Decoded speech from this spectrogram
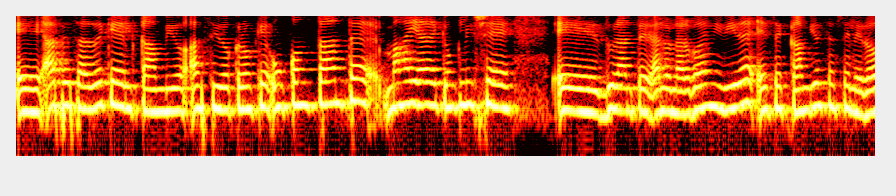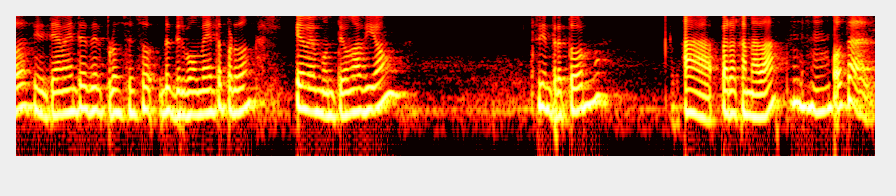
eh, a pesar de que el cambio ha sido, creo que un constante, más allá de que un cliché, eh, durante a lo largo de mi vida, ese cambio se aceleró definitivamente desde el proceso, desde el momento, perdón, que me monté un avión sin retorno a, para Canadá. O sea,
